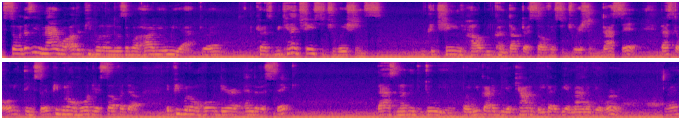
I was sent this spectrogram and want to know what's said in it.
So it doesn't even matter what other people don't do. It's about how you react. Right? Because we can't change situations. Could change how we conduct ourselves in situations. That's it. That's the only thing. So if people don't hold yourself at the, if people don't hold their end of the stick, that has nothing to do with you. But you got to be accountable. You got to be a man of your word. Right?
